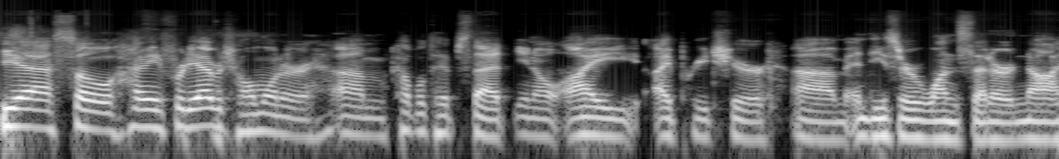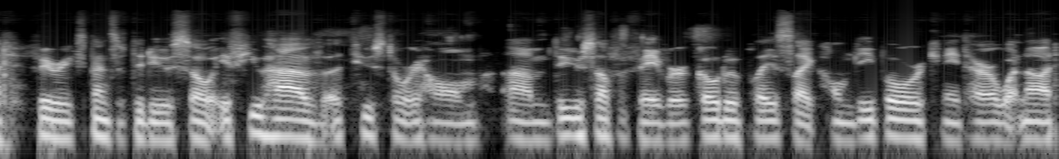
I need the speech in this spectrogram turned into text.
Yeah, so I mean, for the average homeowner, a um, couple tips that you know I I preach here, um, and these are ones that are not very expensive to do. So if you have a two-story home, um, do yourself a favor, go to a place like Home Depot or Canadian or whatnot.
